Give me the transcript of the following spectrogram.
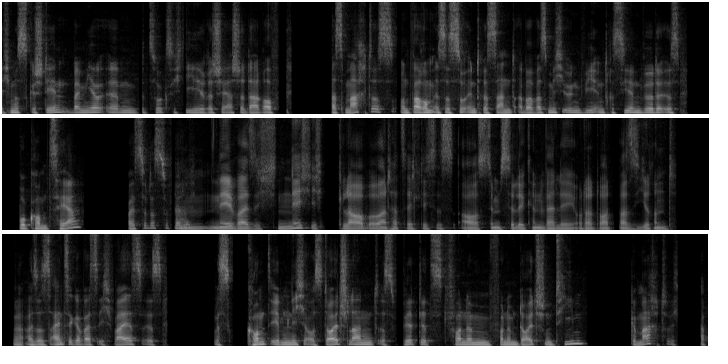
Ich muss gestehen, bei mir ähm, bezog sich die Recherche darauf, was macht es und warum ist es so interessant. Aber was mich irgendwie interessieren würde, ist, wo kommt's her? Weißt du das zufällig? Ähm, nee, weiß ich nicht. Ich glaube aber tatsächlich, es ist aus dem Silicon Valley oder dort basierend. Ja, also das Einzige, was ich weiß, ist, es kommt eben nicht aus Deutschland. Es wird jetzt von einem, von einem deutschen Team gemacht. Ich habe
